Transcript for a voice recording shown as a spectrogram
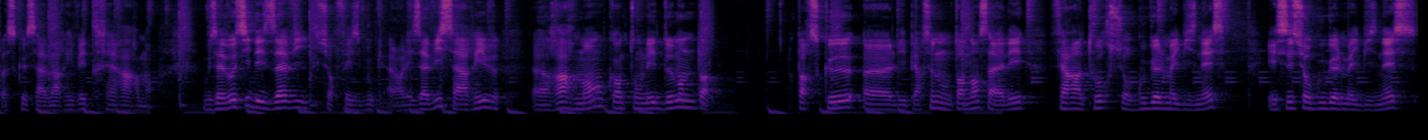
parce que ça va arriver très rarement. Vous avez aussi des avis sur Facebook. Alors les avis, ça arrive rarement quand on ne les demande pas parce que euh, les personnes ont tendance à aller faire un tour sur Google My Business et c'est sur Google My Business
